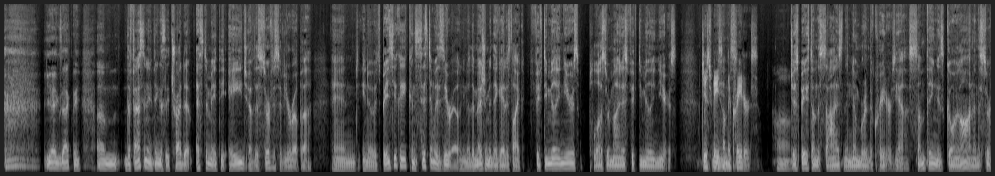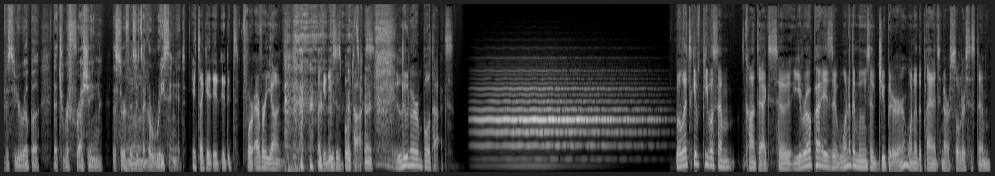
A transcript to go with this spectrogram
yeah, exactly. Um, the fascinating thing is they tried to estimate the age of the surface of Europa, and you know it's basically consistent with zero. You know, the measurement they get is like 50 million years plus or minus 50 million years, just based on the craters. Huh. just based on the size and the number of the craters. Yeah, something is going on on the surface of Europa that's refreshing the surface. It's like hmm. erasing it. It's like it, it, it's forever young. like it uses Botox. Lunar Botox. Well, let's give people some context. So, Europa is one of the moons of Jupiter, one of the planets in our solar system.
